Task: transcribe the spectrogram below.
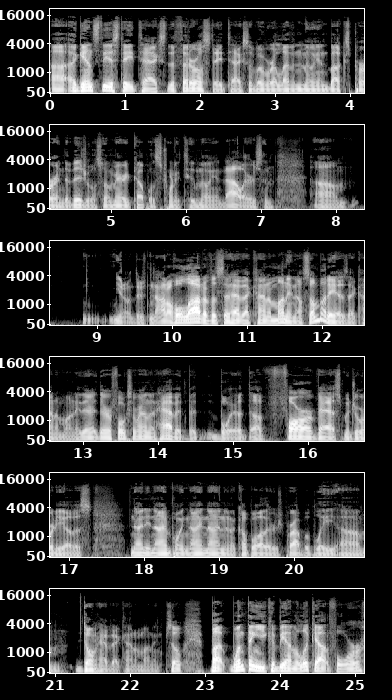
Uh, against the estate tax, the federal estate tax of over 11 million bucks per individual. So a married couple is 22 million dollars, and um, you know, there's not a whole lot of us that have that kind of money. Now, somebody has that kind of money. There, there are folks around that have it, but boy, a, a far vast majority of us, 99.99 and a couple others probably um, don't have that kind of money. So, but one thing you could be on the lookout for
